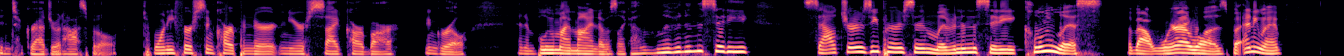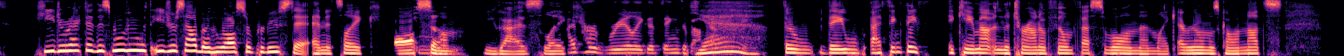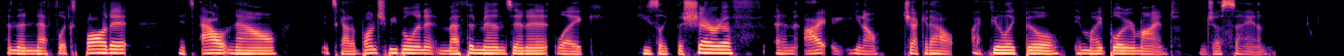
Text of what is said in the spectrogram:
into Graduate Hospital, 21st and Carpenter near Sidecar Bar and Grill. And it blew my mind. I was like, I'm living in the city, South Jersey person, living in the city, clueless about where I was. But anyway, he directed this movie with Idris Elba, who also produced it. And it's like awesome, you guys. Like, I've heard really good things about that. yeah, the they I think they it came out in the Toronto Film Festival, and then like everyone was going nuts, and then Netflix bought it. It's out now. It's got a bunch of people in it. Method Man's in it. Like he's like the sheriff. And I, you know, check it out. I feel like Bill, it might blow your mind. I'm just saying.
